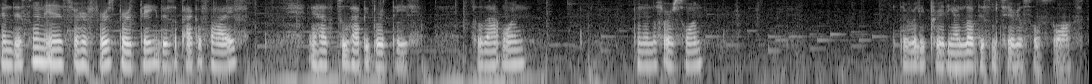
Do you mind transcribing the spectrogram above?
And this one is for her first birthday. There's a pack of five. It has two happy birthdays. So that one. And then the first one. They're really pretty. I love this material, so soft.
